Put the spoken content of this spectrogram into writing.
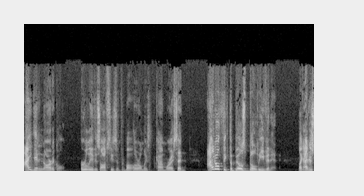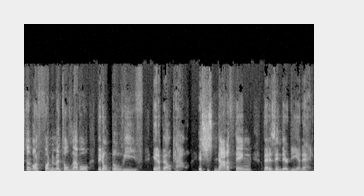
I did an article earlier this offseason for BuffaloRumblings.com where I said, I don't think the Bills believe in it. Like, I just think on a fundamental level, they don't believe in a bell cow. It's just not a thing that is in their DNA.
